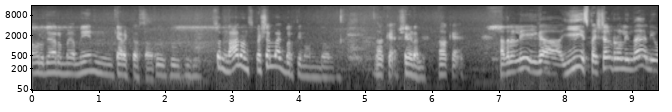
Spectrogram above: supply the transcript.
ಅವರು ದೇ ಆರ್ ಮೇನ್ ಕ್ಯಾರೆಕ್ಟರ್ಸ್ ಅವರು. ಸೊ ನಾನು ಒಂದು ಸ್ಪೆಷಲ್ ಆಗಿ ಬರ್ತೀನಿ ಒಂದು ಓಕೆ ಶೇಡ್ ಅಲ್ಲಿ. ಓಕೆ ಅದರಲ್ಲಿ ಈಗ ಈ ಸ್ಪೆಷಲ್ ರೋಲ್ ಇಂದ ನೀವು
